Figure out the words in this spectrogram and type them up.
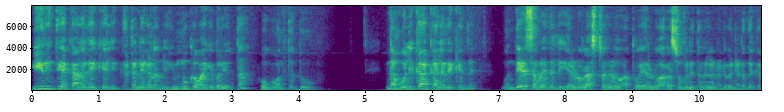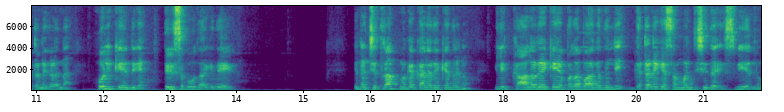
ಈ ರೀತಿಯ ಕಾಲರೇಖೆಯಲ್ಲಿ ಘಟನೆಗಳನ್ನು ಹಿಮ್ಮುಖವಾಗಿ ಬರೆಯುತ್ತಾ ಹೋಗುವಂಥದ್ದು. ಇನ್ನು ಹೋಲಿಕಾ ಕಾಲರೇಖೆ ಅಂದರೆ ಒಂದೇ ಸಮಯದಲ್ಲಿ ಎರಡು ರಾಷ್ಟ್ರಗಳು ಅಥವಾ ಎರಡು ಅರಸು ಮನೆತನಗಳ ನಡುವೆ ನಡೆದ ಘಟನೆಗಳನ್ನು ಹೋಲಿಕೆಯೊಂದಿಗೆ ತಿಳಿಸಬಹುದಾಗಿದೆ. ಇನ್ನು ಚಿತ್ರಾತ್ಮಕ ಕಾಲರೇಖೆ ಅಂದ್ರೇನು? ಇಲ್ಲಿ ಕಾಲರೇಖೆಯ ಬಲಭಾಗದಲ್ಲಿ ಘಟನೆಗೆ ಸಂಬಂಧಿಸಿದ ಇಸ್ವಿಯನ್ನು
